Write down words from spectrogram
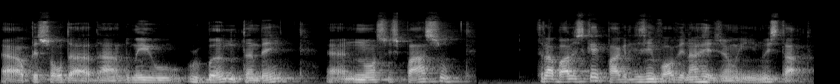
ao pessoal da, da, do meio urbano também, uh, no nosso espaço, trabalhos que a IPAGRE desenvolve na região e no estado.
